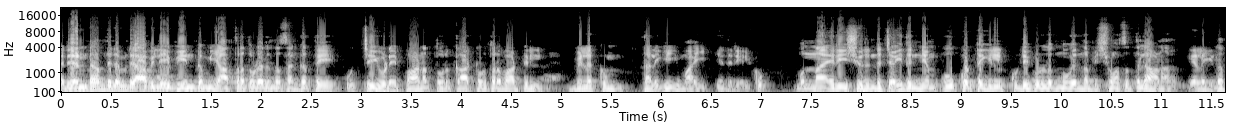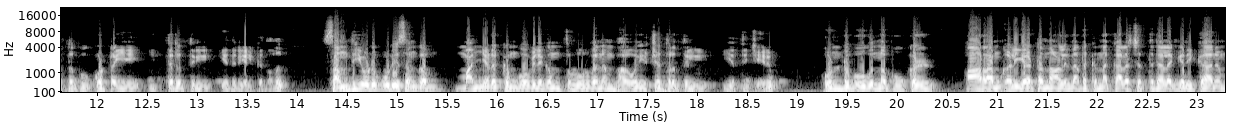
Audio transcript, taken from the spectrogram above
രണ്ടാം ദിനം രാവിലെ വീണ്ടും യാത്ര തുടരുന്ന സംഘത്തെ ഉച്ചയോടെ പാണത്തൂർ കാട്ടൂർ തറവാട്ടിൽ വിളക്കും തളികയുമായി എതിരേൽക്കും. മുന്നായരീശ്വരന്റെ ചൈതന്യം പൂക്കൊട്ടയിൽ കുടികൊള്ളുന്നു എന്ന വിശ്വാസത്തിലാണ് ഇളയിടത്ത് പൂക്കൊട്ടയെ ഇത്തരത്തിൽ എതിരേൽക്കുന്നത്. സന്ധിയോടുകൂടി സംഘം മഞ്ഞടക്കം കോവിലകം തുളൂർവനം ഭഗവതി ക്ഷേത്രത്തിൽ എത്തിച്ചേരും. കൊണ്ടുപോകുന്ന പൂക്കൾ ആറാം കളിയാട്ട നാളിൽ നടക്കുന്ന കലശത്തിന് അലങ്കരിക്കാനും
